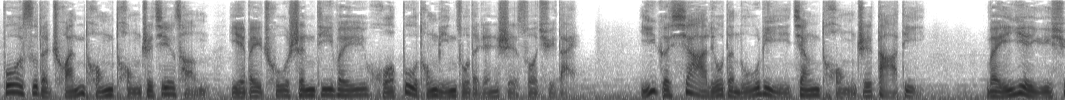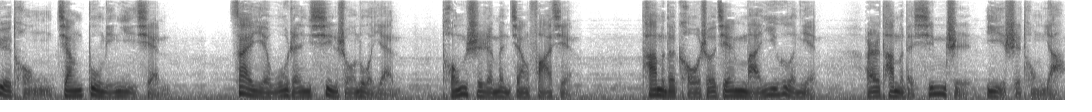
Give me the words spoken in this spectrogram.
波斯的传统统治阶层也被出身低微或不同民族的人士所取代。一个下流的奴隶将统治大地，伟业与血统将不明一前，再也无人信守诺言。同时，人们将发现，他们的口舌间满溢恶念，而他们的心智亦是同样。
